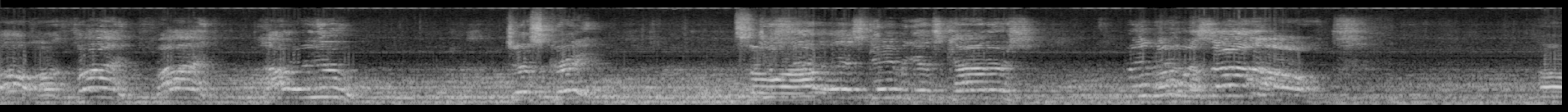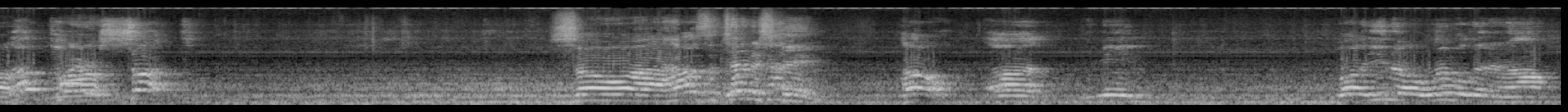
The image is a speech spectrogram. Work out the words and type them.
oh, uh, fine, fine. How are you? Just great. Did So, you see the uh, last game against Connors? Maybe it was out. uh, Umpire well, sucked. so, uh, how's the tennis game? Oh, uh, you mean, well, you know, Wimbledon and all.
